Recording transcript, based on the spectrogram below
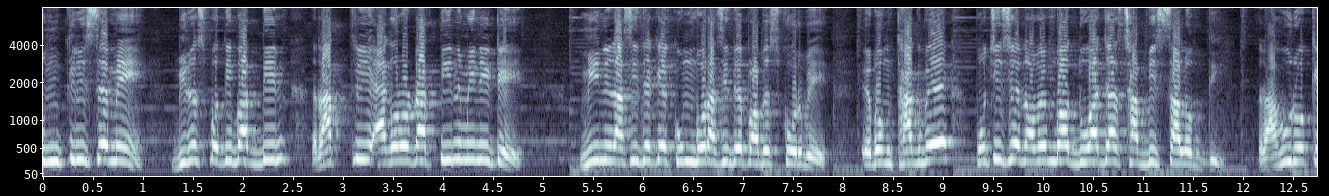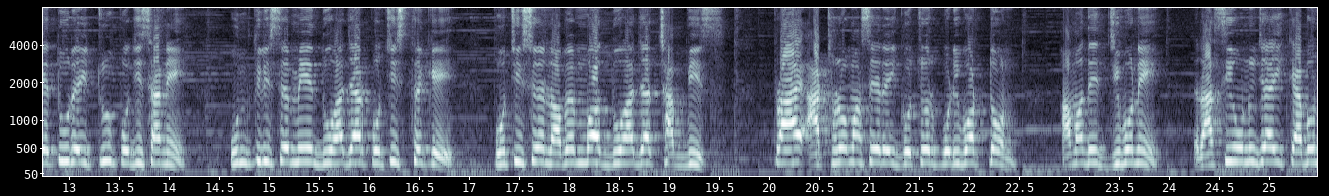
উনত্রিশে মে, বৃহস্পতিবার দিন রাত্রি এগারোটা তিন মিনিটে মিন রাশি থেকে কুম্ভ রাশিতে প্রবেশ করবে। এবং থাকবে পঁচিশে নভেম্বর দু হাজার ছাব্বিশ সাল অবধি। রাহুর ও কেতুর এই ট্রু পজিশানে উনত্রিশে মে দু হাজার পঁচিশ থেকে পঁচিশে নভেম্বর দু হাজার ছাব্বিশ, প্রায় আঠেরো মাসের এই গোচর পরিবর্তন আমাদের জীবনে রাশি অনুযায়ী কেমন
